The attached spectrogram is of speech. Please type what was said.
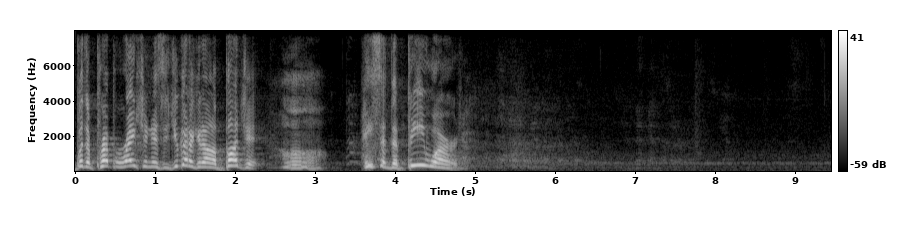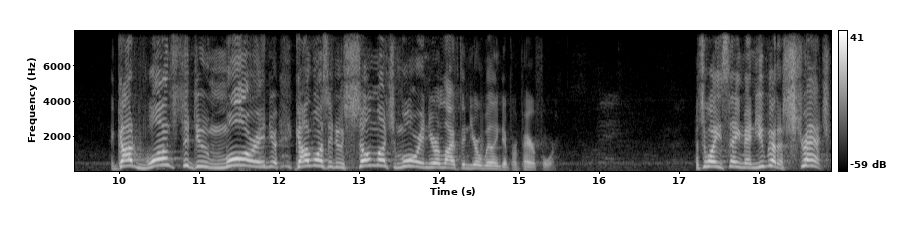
but the preparation is, is you got to get on a budget. he said the B word. God wants to do more in your God wants to do so much more in your life than you're willing to prepare for. That's why he's saying, man, you've got to stretch,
